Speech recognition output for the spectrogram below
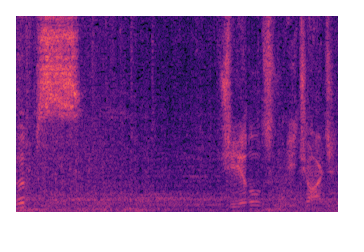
Whoops. Shields recharging.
